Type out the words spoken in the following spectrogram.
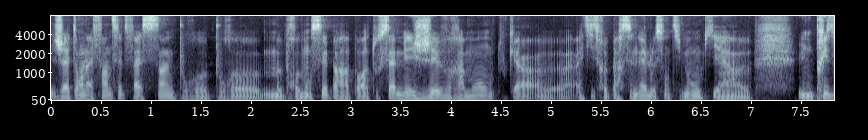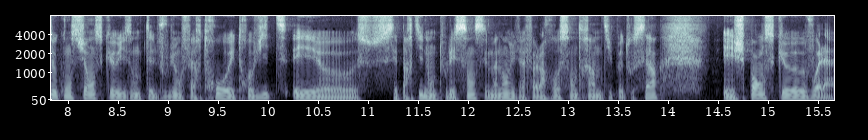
J'attends la fin de cette phase 5 pour, pour euh, me prononcer par rapport à tout ça, mais j'ai vraiment, en tout cas euh, à titre personnel, le sentiment qu'il y a euh, une prise de conscience qu'ils ont peut-être voulu en faire trop et trop vite, et c'est parti dans tous les sens, et maintenant il va falloir recentrer un petit peu tout ça. Et je pense que voilà,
